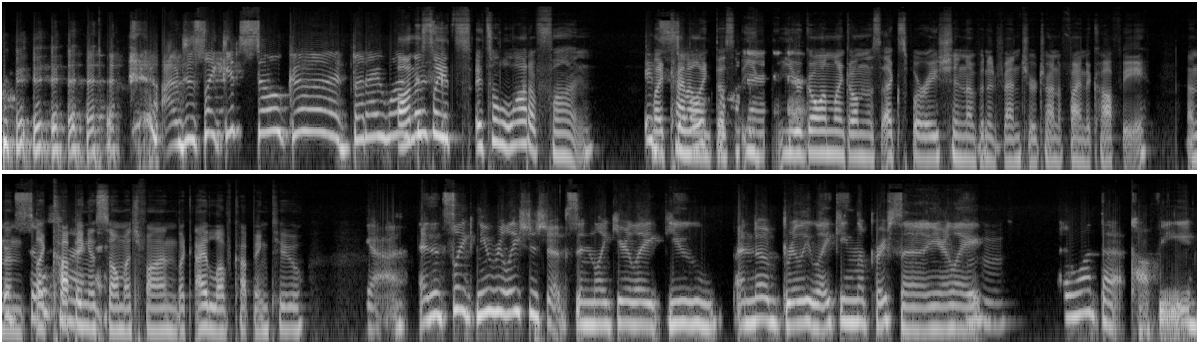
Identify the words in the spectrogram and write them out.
I'm just like it's so good, but I want this- Honestly, it's it's a lot of fun. it's like kind of so like this you, fun. you're going like on this exploration of an adventure trying to find a coffee. And then so like cupping is so much fun. Like I love cupping too. Yeah. And it's like new relationships and like you're like you end up really liking the person and you're like Mhm. I want that coffee.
